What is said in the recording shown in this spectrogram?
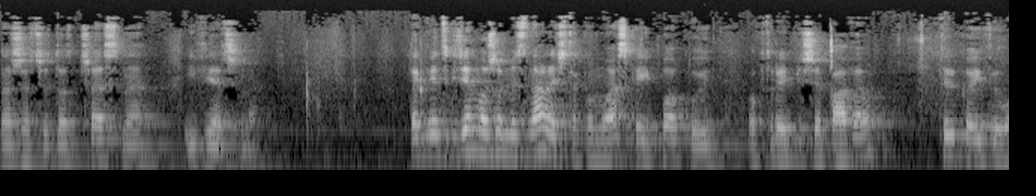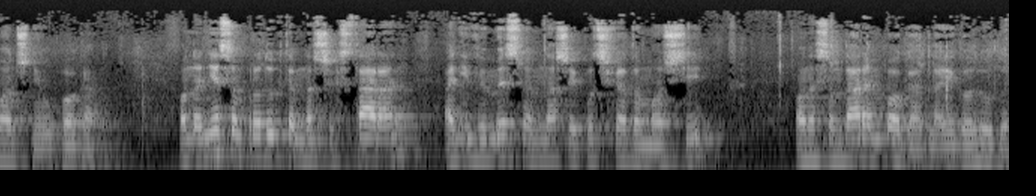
na rzeczy doczesne i wieczne. Tak więc, gdzie możemy znaleźć taką łaskę i pokój, o której pisze Paweł? Tylko i wyłącznie u Boga. One nie są produktem naszych starań, ani wymysłem naszej podświadomości. One są darem Boga dla Jego ludu.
